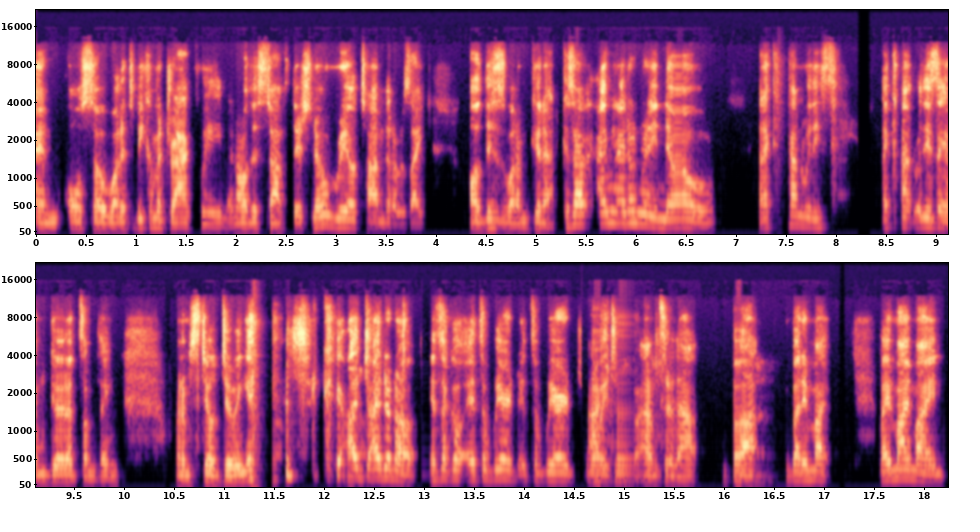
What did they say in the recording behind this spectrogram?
and also wanted to become a drag queen and all this stuff. There's no real time that I was like, oh, this is what I'm good at. Because I, I mean, I don't really know. I can't really say, I can't really say I'm good at something when I'm still doing it. I, I don't know. It's like a, it's a weird it's a weird way to answer that. But but in my but in my mind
